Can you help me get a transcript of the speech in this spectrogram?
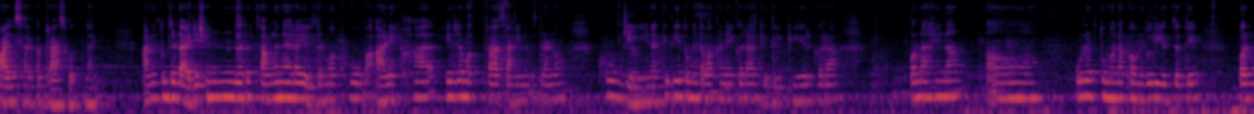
पायलसारखा त्रास होत नाही. आणि तुमचं डायजेशन जर चांगलं नाही राहील तर मग खूप आणि हा हे जे मग त्रास आहे ना मित्रांनो खूप जीव घेणं. किती तुम्ही दवाखाने करा किती केअर करा. पण आहे ना उलट तुम्हाला कमजोरी येत जाते. पण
